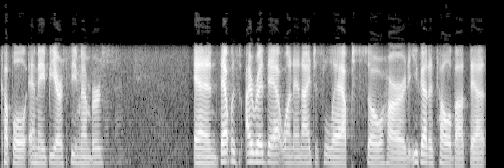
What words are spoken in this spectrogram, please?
a couple MABRC members. And that was I read that one and I just laughed so hard. You got to tell about that.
